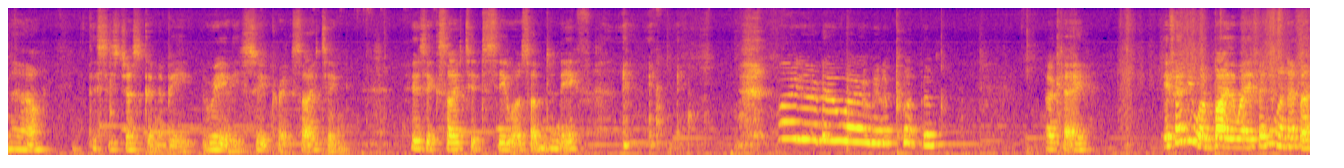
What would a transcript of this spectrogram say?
Now, this is just going to be really super exciting. Who's excited to see what's underneath? I don't know where I'm going to put them. Okay. If anyone, by the way, if anyone ever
